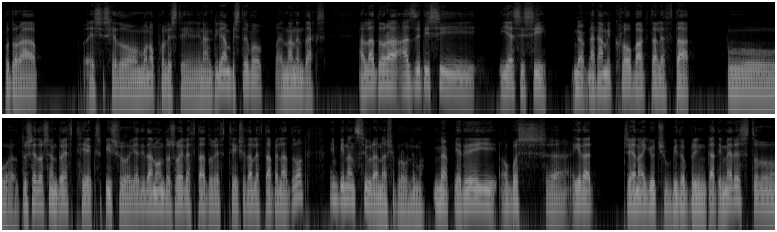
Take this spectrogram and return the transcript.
που τώρα έχει σχεδόν μονοπόλη στην Αγγλία, πιστεύω να είναι εντάξει. Αλλά τώρα ας ζητήσει η SEC Ναι. να κάνει clawback τα λεφτά που τους έδωσαν το FTX πίσω, γιατί ήταν όντως όχι λεφτά του FTX, ήταν λεφτά πελατών, η Binance σίγουρα να έχει πρόβλημα. Ναι, Γιατί όπως ε, είδα και ένα YouTube βίντεο πριν κάτι μέρες, το,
